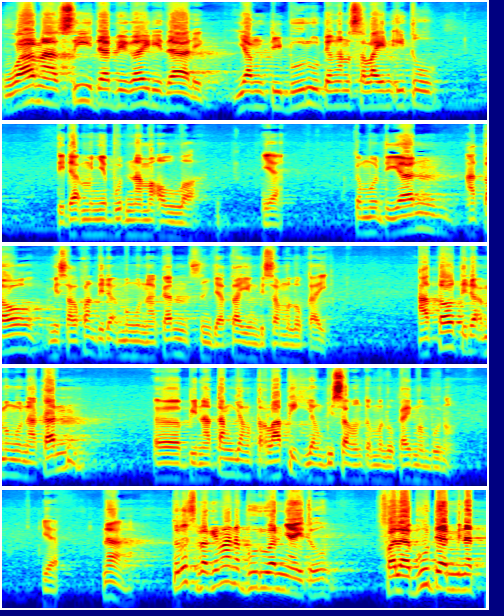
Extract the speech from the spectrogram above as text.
wa masida bighairi dalik yang diburu dengan selain itu tidak menyebut nama Allah. Ya. Kemudian atau misalkan tidak menggunakan senjata yang bisa melukai atau tidak menggunakan e, binatang yang terlatih yang bisa untuk melukai membunuh. Ya. Nah, terus bagaimana buruannya itu? fala budda minat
